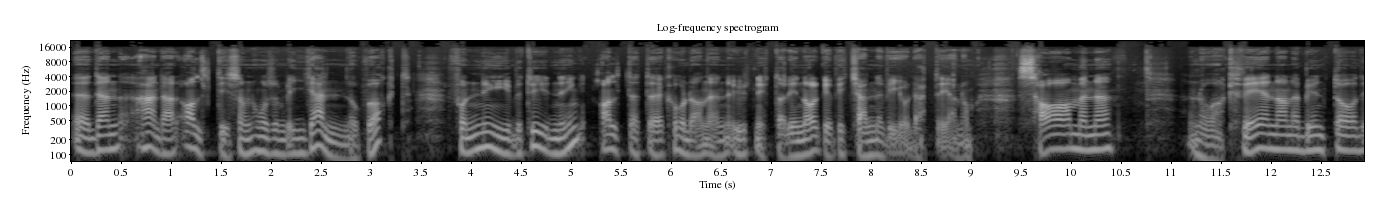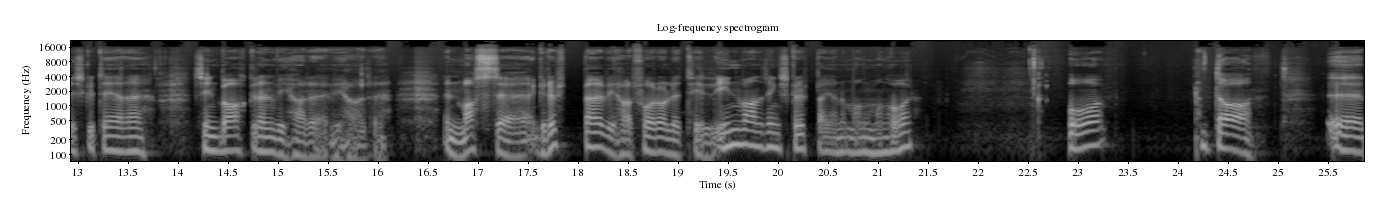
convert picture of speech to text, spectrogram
Eh, den er der alltid som noe som blir gjenoppvakt, får ny betydning, alt etter hvordan en utnytter det. I Norge vi kjenner vi jo dette gjennom samene. Nå har kvenene begynt å diskutere sin bakgrunn. Vi har, vi har en masse grupper. Vi har forholdet til innvandringsgrupper gjennom mange, mange år. Og da eh,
